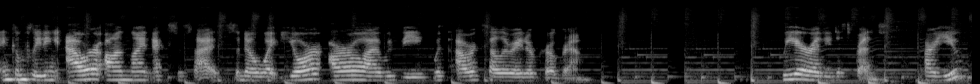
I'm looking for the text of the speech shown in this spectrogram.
and completing our online exercise to know what your ROI would be with our accelerator program. We are ready to sprint. Are you?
